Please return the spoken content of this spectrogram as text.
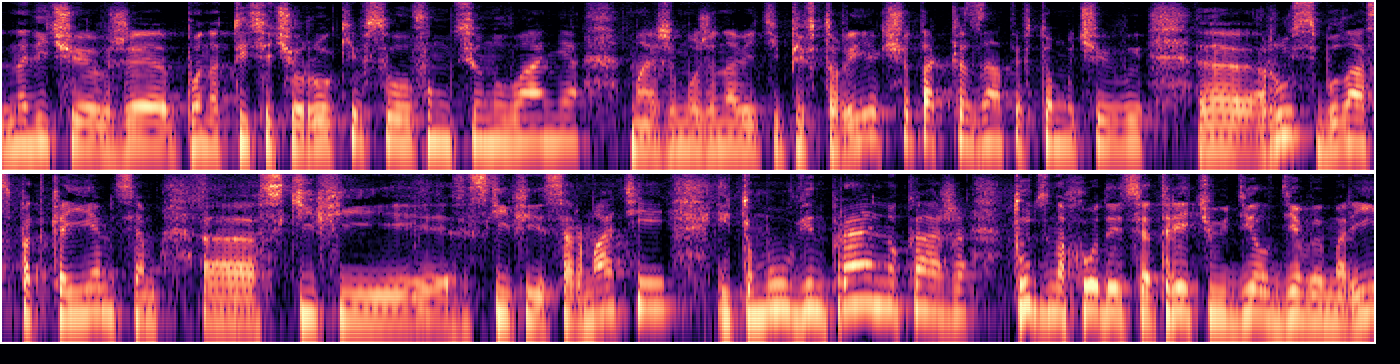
налічує вже понад тисячу років свого функціонування, майже може навіть і півтори, якщо так казати, в тому чи ви. Е, Русь була спадкоємцем Скіфії, Скіфії Сарматії, і тому він правильно каже, тут знаходиться третій уділ Дєви Марії.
